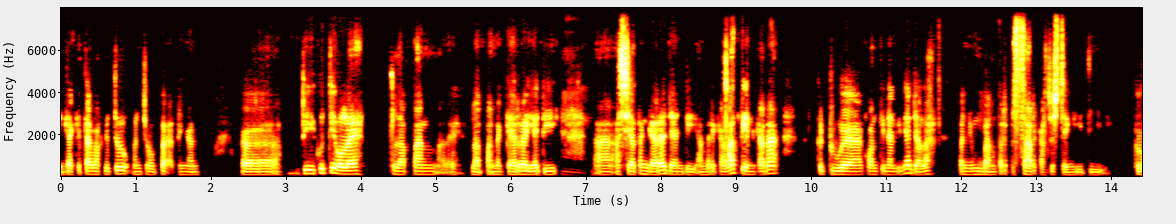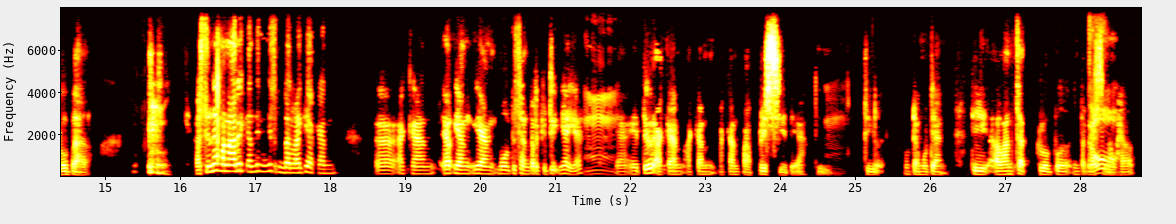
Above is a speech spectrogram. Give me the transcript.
sehingga kita waktu itu mencoba dengan uh, diikuti oleh delapan eh, delapan negara ya di uh, Asia Tenggara dan di Amerika Latin karena kedua kontinen ini adalah penyumbang terbesar kasus dengue di global. Hasilnya menarik nanti ini sebentar lagi akan uh, akan yang yang multi center gedenya ya, hmm. ya itu akan akan akan publish gitu ya di hmm. di mudah-mudahan di Lancet Global International oh. Health.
